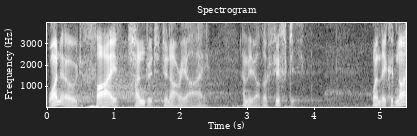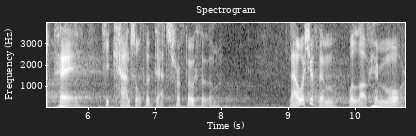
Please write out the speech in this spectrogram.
One owed 500 denarii and the other 50. When they could not pay, he canceled the debts for both of them. Now, which of them will love him more?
